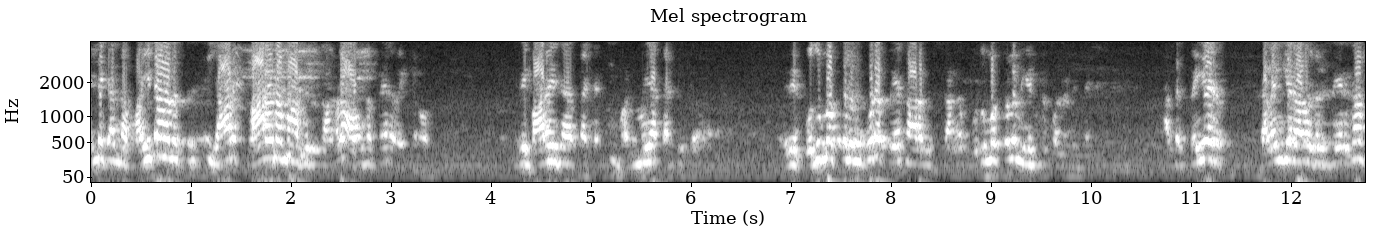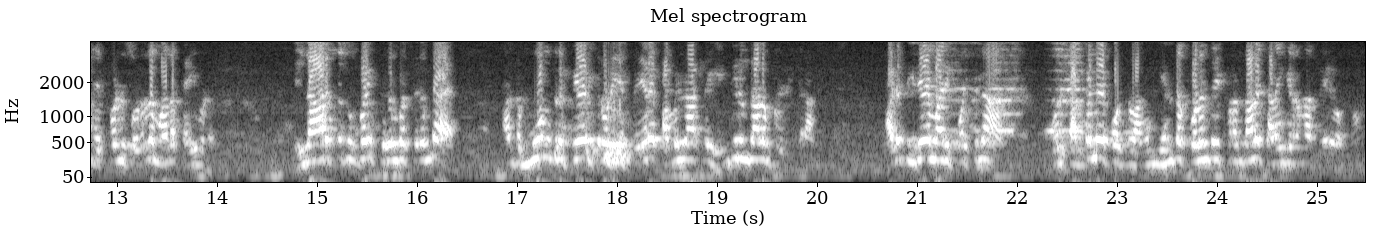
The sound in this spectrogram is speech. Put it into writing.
இன்னைக்கு அந்த மைதானத்திற்கு யார் காரணமாக இருந்தாங்களோ அவங்க பேரை வைக்கிறோம். இதை பாரதிய ஜனதா கட்சி வன்மையா கண்டிக்கிறோம் இதை பொதுமக்களும் கூட பேச ஆரம்பிச்சிட்டாங்க. பொதுமக்களும் ஏற்றுக்கொள்ளவில்லை. அந்த பெயர் கலைஞர் அவர்கள் பேர் தான் வெப்பன்னு சொல்றது முதல்ல கைவிடும் எல்லாத்துக்கும் போய் திரும்ப திரும்ப அந்த மூன்று பேர்களுடைய பெயரை தமிழ்நாட்டுல எங்கிருந்தாலும் போயிருக்கிறாங்க அடுத்து இதே மாதிரி போச்சுன்னா ஒரு சட்டமே போட்டுருவாங்க. எந்த குழந்தை பிறந்தாலும் கலைஞர் தான் பேர் வைப்போம்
